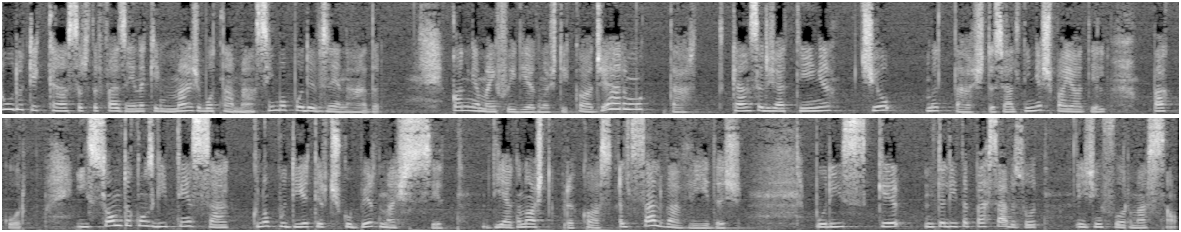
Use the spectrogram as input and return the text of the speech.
tudo que câncer está fazendo, quem mais botar mais, sem poder fazer nada. Quando minha mãe foi diagnosticada, já era muito tarde. Câncer já tinha, tinha metástase, já tinha espalhado dele para o corpo. E só não consegui pensar que não podia ter descoberto mais cedo. Diagnóstico precoce, ele salva vidas. Por isso que ele passava as outras informação.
